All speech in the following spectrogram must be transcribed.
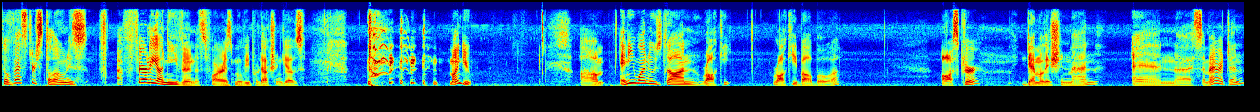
Sylvester Stallone is uh, fairly uneven as far as movie production goes. Mind you, um, anyone who's done Rocky, Rocky Balboa, Oscar, Demolition Man, and uh, Samaritan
